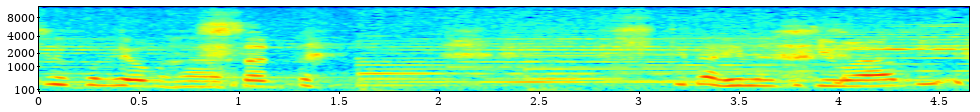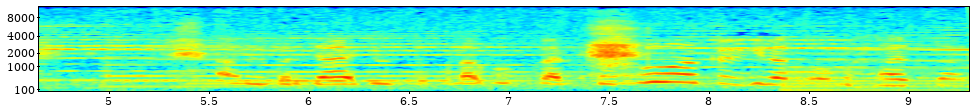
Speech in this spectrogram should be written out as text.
Supaya Om Hasan tidak hilang Ami, Ami berjanji untuk melakukan semua keinginan Om Hasan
